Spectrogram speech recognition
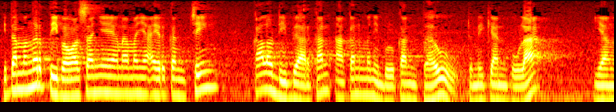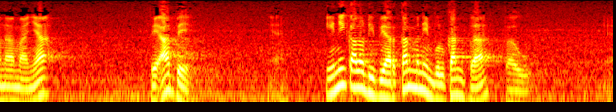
Kita mengerti bahwasanya yang namanya air kencing kalau dibiarkan akan menimbulkan bau. Demikian pula yang namanya BAB. Ya. Ini kalau dibiarkan menimbulkan ba, bau. Ya.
